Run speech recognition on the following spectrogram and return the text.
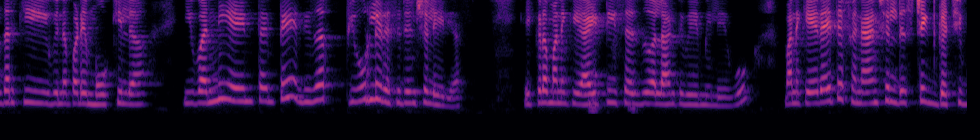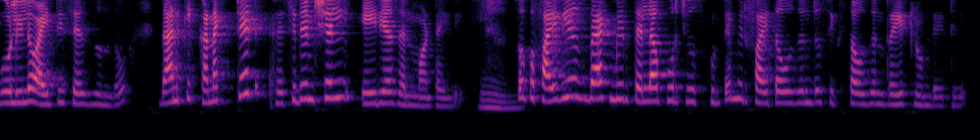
అందరికీ వినపడే మోకిల. ఇవన్నీ ఏంటంటే these are purely residential areas ఇక్కడ మనకి ఐటీ సెజ్ అలాంటివి ఏమీ లేవు. మనకి ఏదైతే ఫైనాన్షియల్ డిస్ట్రిక్ట్ గచ్చిబౌలిలో ఐటీ సెజ్ ఉందో దానికి కనెక్టెడ్ రెసిడెన్షియల్ ఏరియాస్ అన్నమాట ఇవి. సో ఒక ఫైవ్ ఇయర్స్ బ్యాక్ మీరు తెల్లాపూర్ చూసుకుంటే మీరు ఫైవ్ థౌజండ్ సిక్స్ థౌజండ్ రేట్లు ఉండేటివి.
